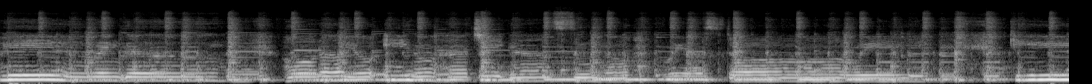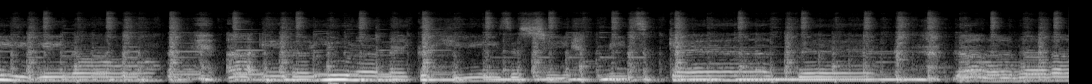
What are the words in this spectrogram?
Feeling good ほろ酔いの8月の Real Story 木々の間揺らめく日し見つけて。ララララ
